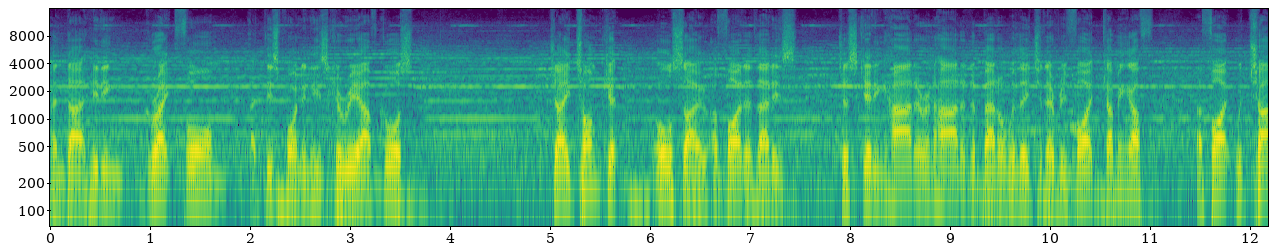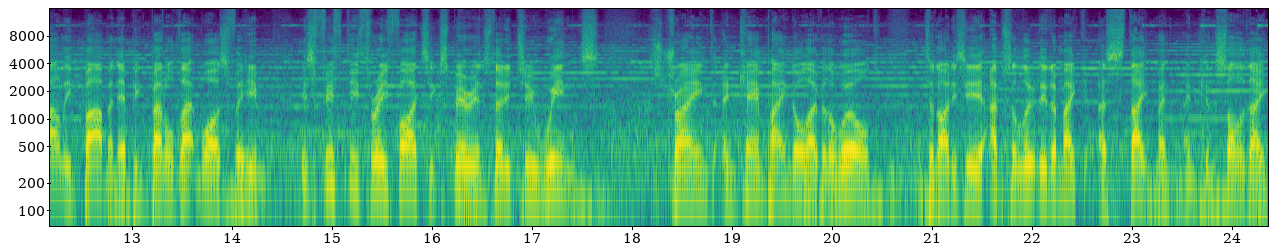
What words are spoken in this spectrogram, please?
and uh, hitting great form at this point in his career. Of course, Jay Tonkin, also a fighter that is just getting harder and harder to battle with each and every fight. Coming off a fight with Charlie Bubb, an epic battle that was for him. His 53 fights experience, 32 wins. Trained and campaigned all over the world. Tonight he's here absolutely to make a statement and consolidate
